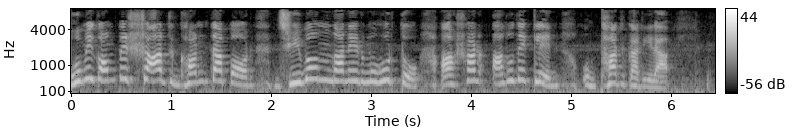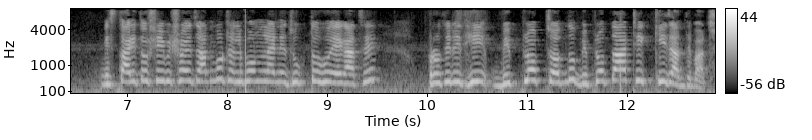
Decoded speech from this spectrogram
ভূমিকম্পের ষাট ঘণ্টা পর জীবনদানের মুহূর্ত আশার আলো দেখলেন উদ্ধারকারীরা। বিস্তারিত সেই বিষয়ে জানব। টেলিফোন লাইনে যুক্ত হয়ে গেছে প্রতিনিধি বিপ্লব চন্দ্র। বিপ্লব দা, ঠিক কি জানতে পারছ?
